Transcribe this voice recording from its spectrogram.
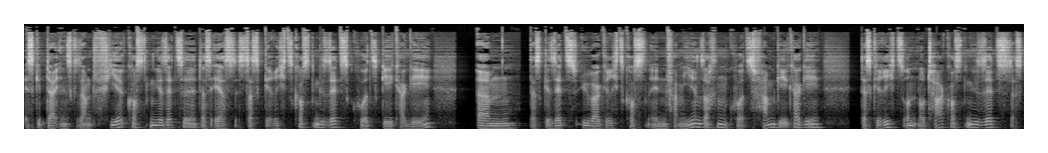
Es gibt da insgesamt vier Kostengesetze. Das erste ist das Gerichtskostengesetz, kurz GKG. Ähm, das Gesetz über Gerichtskosten in Familiensachen, kurz FAMGKG. Das Gerichts- und Notarkostengesetz, das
